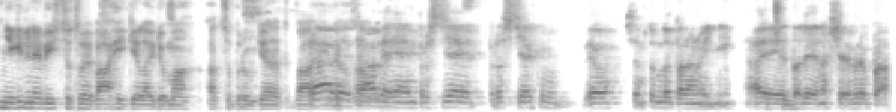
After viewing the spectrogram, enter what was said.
nikdy nevíš, co tvoje váhy dělají doma a co budou dělat váhy Právě, na právě, jen prostě, prostě jako, jo, jsem v tomhle paranoidní. A je, tady je naše Evropa.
